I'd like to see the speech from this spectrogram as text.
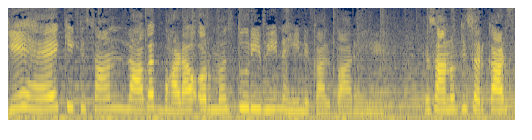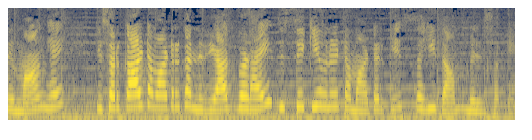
ये है कि किसान लागत, भाड़ा और मजदूरी भी नहीं निकाल पा रहे हैं किसानों की सरकार से मांग है कि सरकार टमाटर का निर्यात बढ़ाए, जिससे कि उन्हें टमाटर के सही दाम मिल सकें।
